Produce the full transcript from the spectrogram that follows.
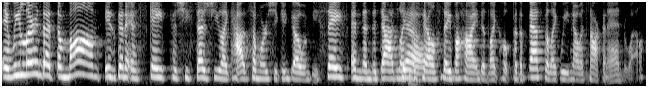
And we learned that the mom is gonna escape because she says she like has somewhere she could go and be safe. And then the dad's like, Yeah. okay, I'll stay behind and like hope for the best, but like we know it's not gonna end well.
